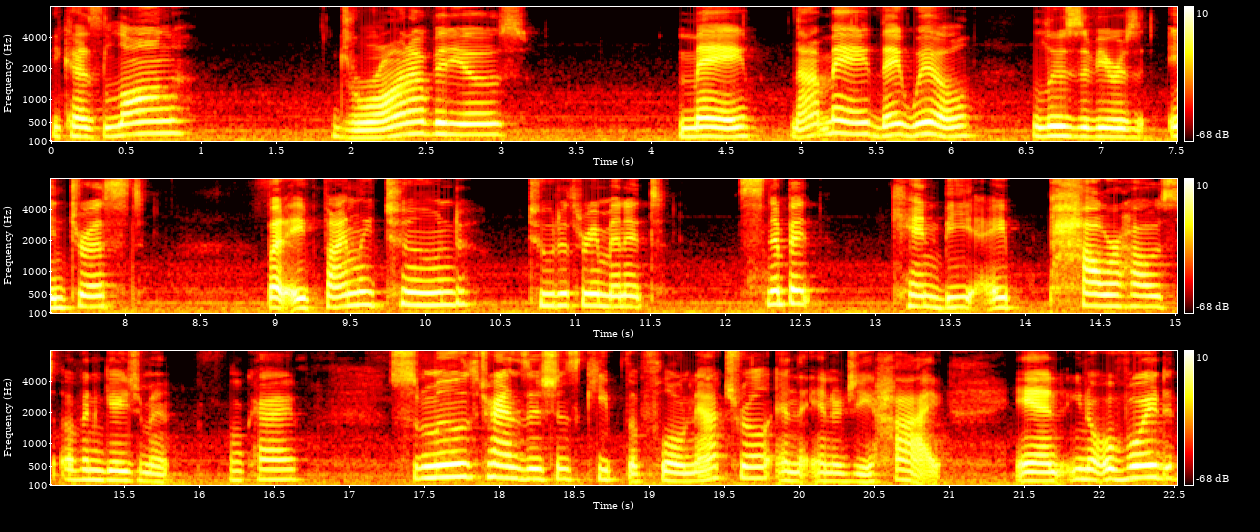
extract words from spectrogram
because long, drawn out videos may, not may, they will lose the viewer's interest. But a finely tuned, two to three minute snippet can be a powerhouse of engagement. Okay? Smooth transitions keep the flow natural and the energy high. And, you know, avoid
